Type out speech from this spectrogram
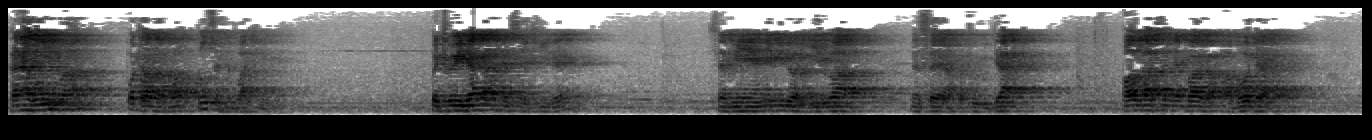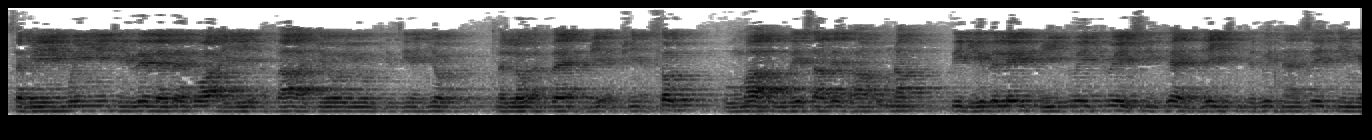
ခန္ဓာကိုယ်ကြီးမှာပွက်ထားတာပေါ့32ပါးရှိတယ်ပထဝီဓာတ်က20ရှိတယ် သဗ္ဗင်နေပြီးတော့ရေသွား20ကပထဝီဓာတ်ဩဃ12ပါးကအဘောဓာတ်သဗ္ဗင်ဝိညာဉ်ခြေလေးလည်းပဲသွားအရေးအသာအကျော်ယုဖြစ်စီညုတ်နှလုံးအသက်အပြည့်အဖြစ်အဆုပ်ဥမဥဒေသာသစ္စာဥနာသိကြည်သလိပြီးတွေးကျွေးစီခဲ့နေစီတွေနှံစေကျင်င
